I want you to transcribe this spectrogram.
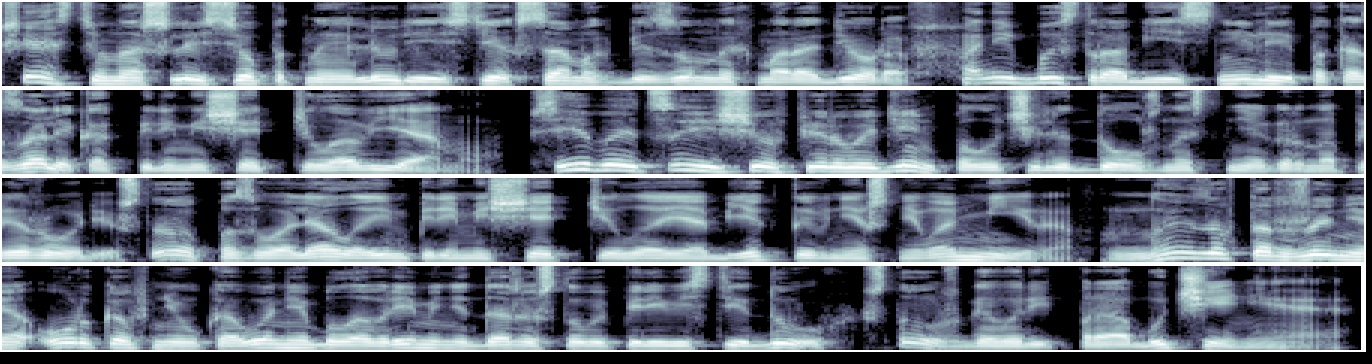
К счастью, нашлись опытные люди из тех самых безумных мародеров. Они быстро объяснили и показали, как перемещать тела в яму. Все бойцы еще в первый день получили должность негр на природе, что позволяло им перемещать тела и объекты внешнего мира. Но из-за вторжения орков ни у кого не было времени даже, чтобы перевести дух, что уж говорить про обучение.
